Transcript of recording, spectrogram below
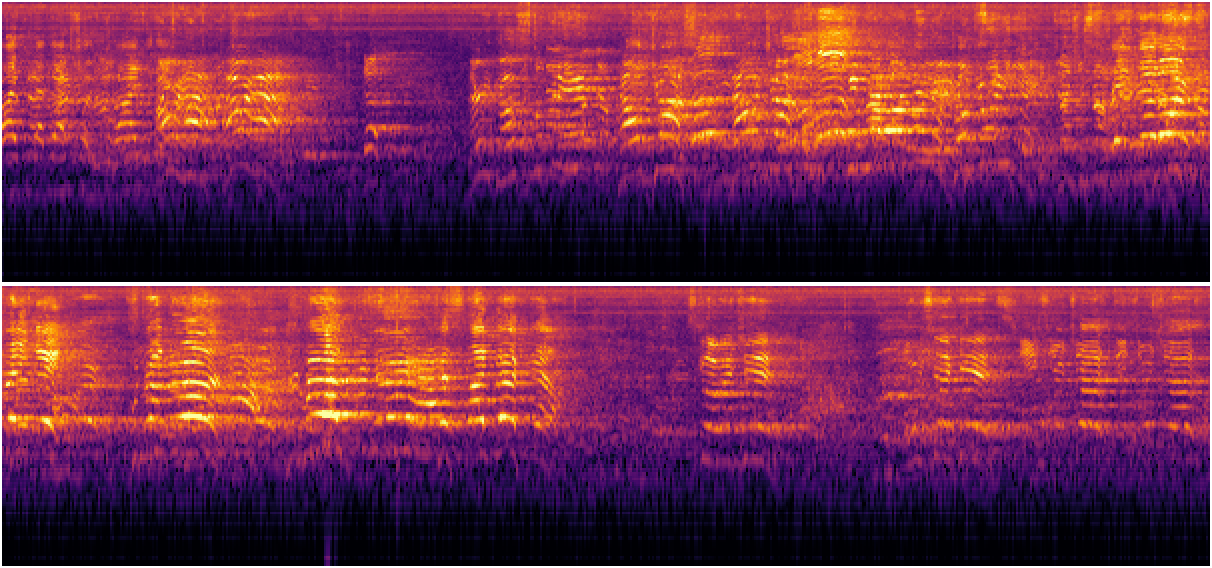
Drive with that back foot. Drive with Power half. Power half. There you go. Slip it in. Now adjust. Now adjust. Keep that arm in there. Don't do anything. Straighten that arm. Straighten it. Straighten your arm. You're good. Just slide back now. Let's go, Richard. Four seconds. Ease your chest. Ease your chest.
